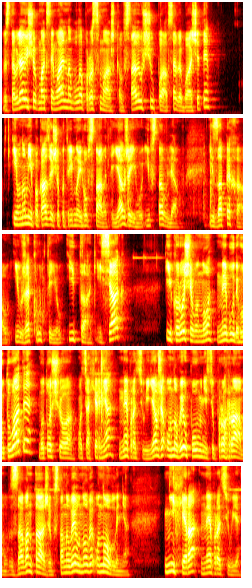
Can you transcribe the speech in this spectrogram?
Виставляю, щоб максимальна була просмажка. Вставив щупа, все ви бачите. І воно мені показує, що потрібно його вставити. Я вже його і вставляв, і запихав, і вже крутив, і так, і сяк. І коротше, воно не буде готувати, бо то, що оця херня не працює. Я вже оновив повністю програму, завантажив, встановив нове оновлення. Ніхера не працює.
